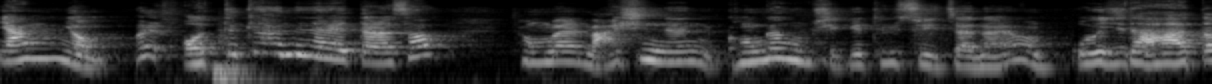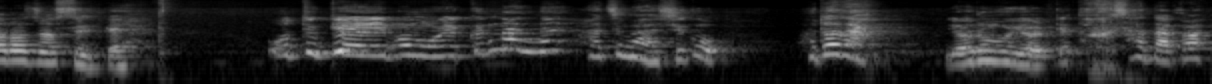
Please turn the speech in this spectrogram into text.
양념을 어떻게 하느냐에 따라서 정말 맛있는 건강 음식이 될 수 있잖아요. 오이지 다 떨어졌을 때 어떻게 이번 오이 끝났네? 하지 마시고 후다닥 여름 오이 10개 탁 사다가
